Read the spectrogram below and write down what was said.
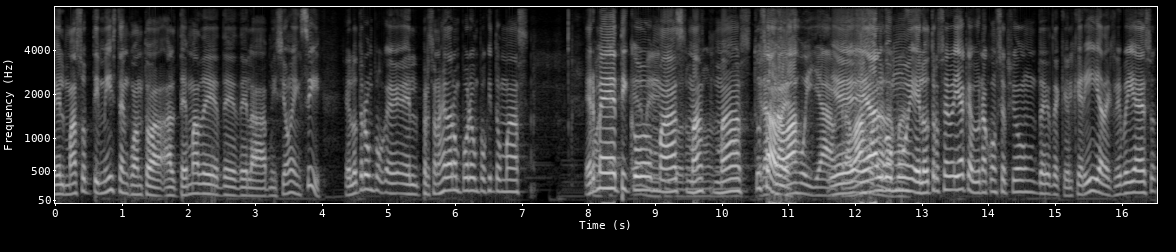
el más optimista en cuanto a- al tema de, de- de la misión en sí. El otro, un poco, el personaje de Aaron Paul es un poquito más hermético, hermético, más, no, más, no, más, tú Era sabes. trabajo y ya, Eh, trabajo es algo muy. El otro se veía que había una concepción de, de que él quería, de que él veía eso.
